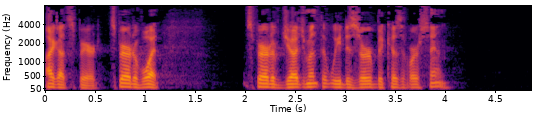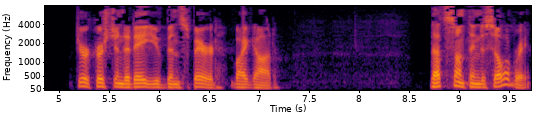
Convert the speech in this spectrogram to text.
I got spared. Spared of what? Spared of judgment that we deserve because of our sin. If you're a Christian today, you've been spared by God. That's something to celebrate.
